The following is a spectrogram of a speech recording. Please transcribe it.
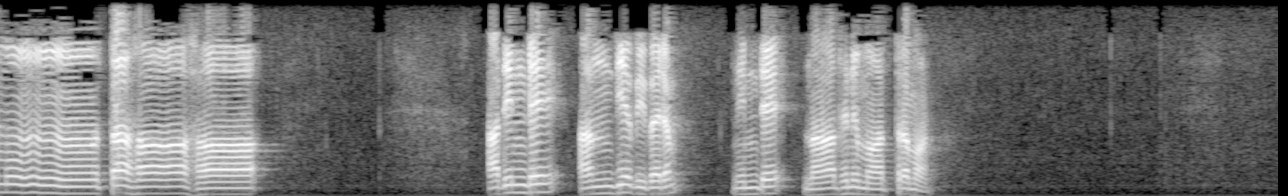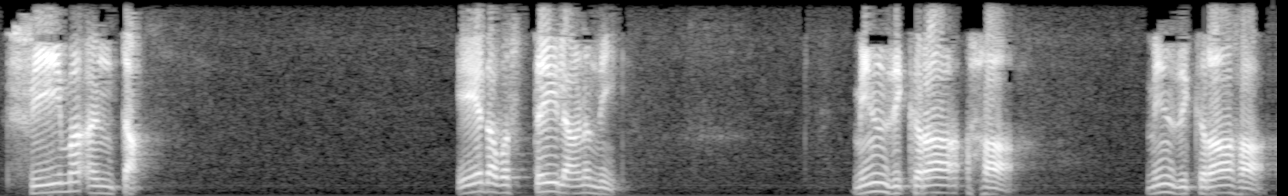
മുൻതഹാഹ. അതിന്റെ അന്ത്യവിവരം നിന്റെ നാഥന് മാത്രമാണ്. ഫീമ അന്ത ഏതവസ്ഥയിലാണ് നീ? മിൻ സിക്രാഹ. മിൻ സിക്രാഹ.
